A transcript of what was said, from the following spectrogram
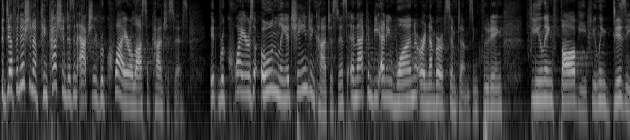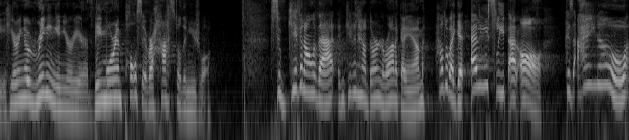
The definition of concussion doesn't actually require a loss of consciousness. It requires only a change in consciousness, and that can be any one or a number of symptoms, including feeling foggy, feeling dizzy, hearing a ringing in your ear, being more impulsive or hostile than usual. So, given all of that, and given how darn neurotic I am, how do I get any sleep at all? Because I know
